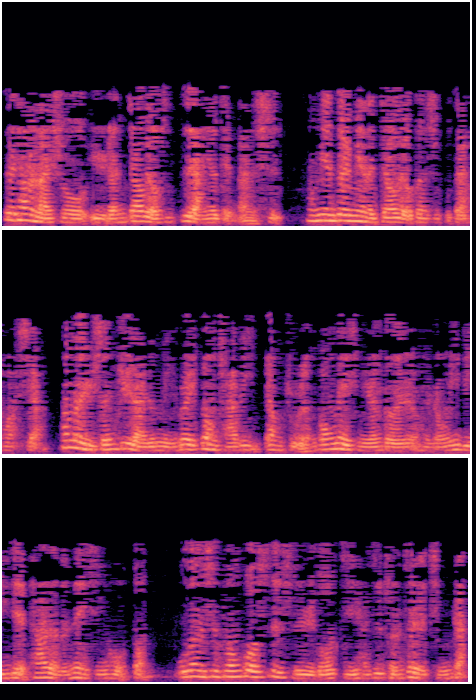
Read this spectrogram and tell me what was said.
对他们来说，与人交流是自然又简单的事，那面对面的交流更是不在话下。他们与生俱来的敏锐洞察力，让主人公类型人格的人很容易理解他人的内心活动。无论是通过事实与逻辑，还是纯粹的情感，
